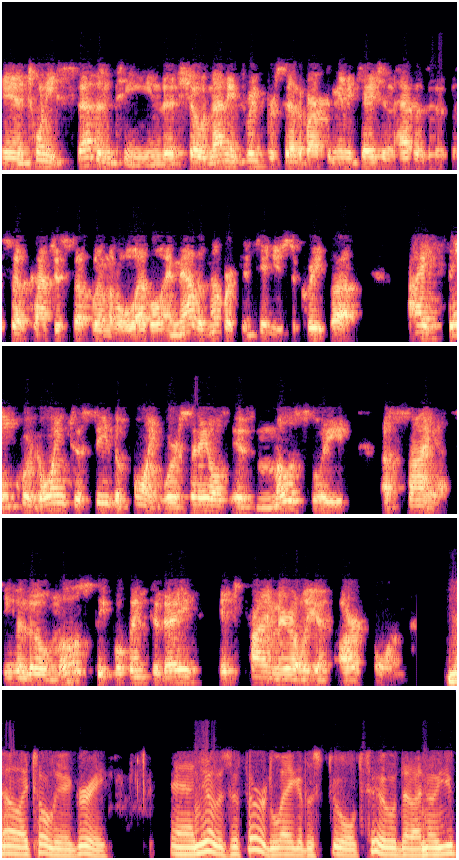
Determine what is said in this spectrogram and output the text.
in 2017 that showed 93% of our communication happens at the subconscious subliminal level, and now the number continues to creep up. I think we're going to see the point where sales is mostly a science, even though most people think today it's primarily an art form. No, I totally agree. And you know, there's a third leg of the stool too that I know you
